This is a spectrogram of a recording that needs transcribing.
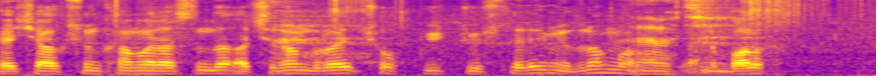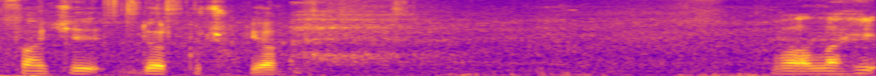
Belki aksiyon kamerasında açıdan dolayı çok büyük gösteremiyordun ama Evet. yani balık sanki dört buçuk ya. Vallahi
